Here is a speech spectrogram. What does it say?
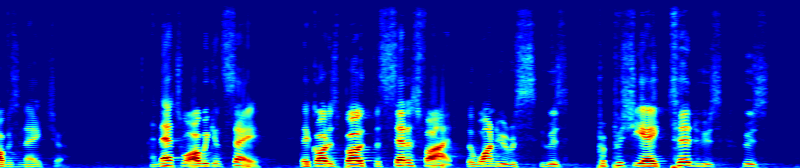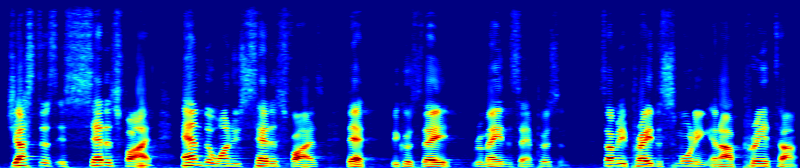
of his nature. And that's why we can say that God is both the satisfied, the one who, who is propitiated, whose, whose justice is satisfied, and the one who satisfies that because they remain the same person. Somebody prayed this morning in our prayer time,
